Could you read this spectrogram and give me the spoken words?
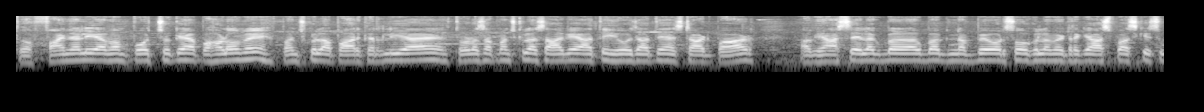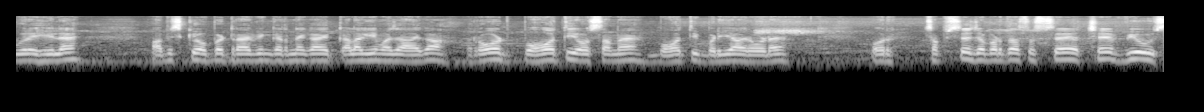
तो फाइनली अब हम पहुँच चुके हैं पहाड़ों में। पंचकुला पार कर लिया है। थोड़ा सा पंचकुला से आगे आते ही हो जाते हैं स्टार्ट पहाड़। अब यहाँ से लगभग लगभग नब्बे और सौ किलोमीटर के आसपास की सूर्य हिल है। अब इसके ऊपर ड्राइविंग करने का एक अलग ही मज़ा आएगा। रोड बहुत ही औसम है, बहुत ही बढ़िया रोड है। और सबसे ज़बरदस्त उससे अच्छे व्यूज़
